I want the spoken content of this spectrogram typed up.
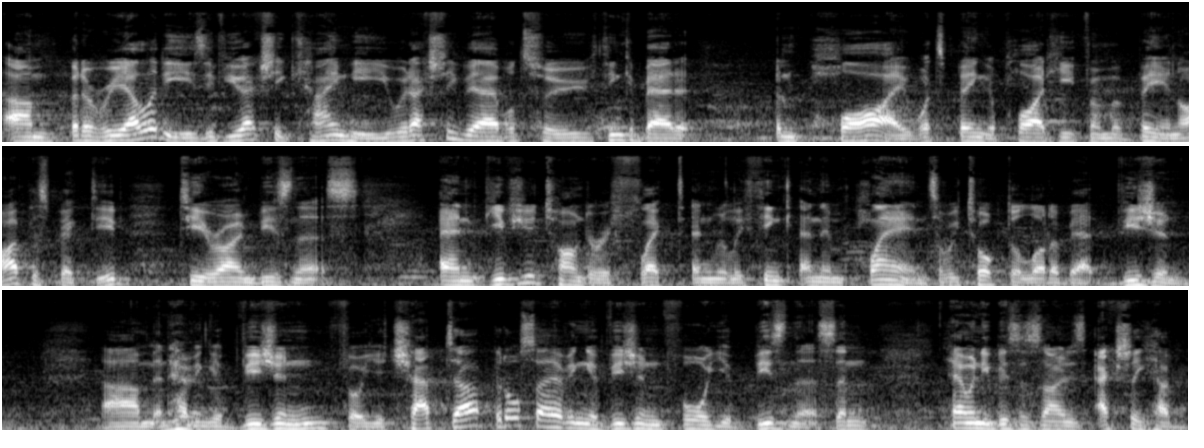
um, but a reality is if you actually came here, you would actually be able to think about it and apply what's being applied here from a BNI perspective to your own business and gives you time to reflect and really think and then plan. So we talked a lot about vision um, and having a vision for your chapter, but also having a vision for your business. And how many business owners actually have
